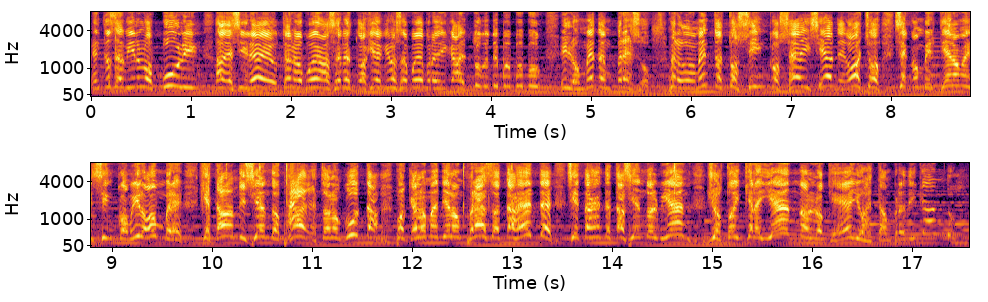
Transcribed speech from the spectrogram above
Entonces vienen los bullying a decir, eh, usted no puede hacer esto aquí, aquí no se puede predicar. Y los meten presos. Pero de momento estos cinco, seis, siete, ocho se convirtieron en cinco mil hombres que estaban diciendo, esto nos gusta. ¿Por qué los metieron presos a esta gente? Si esta gente está haciendo el bien, yo estoy creyendo en lo que ellos están predicando.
